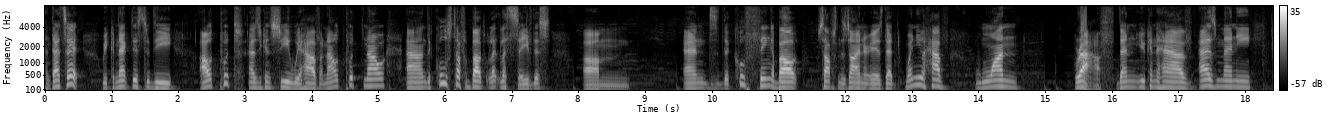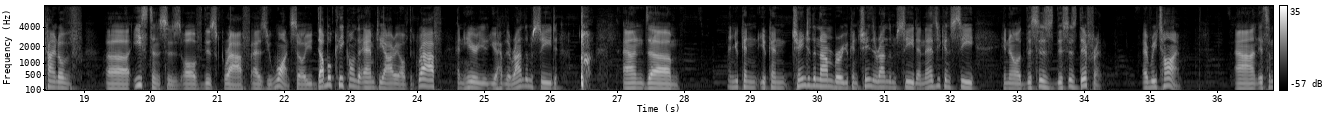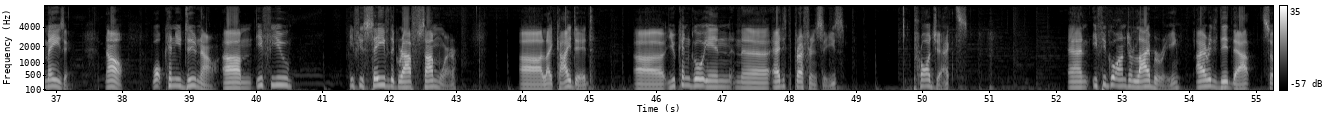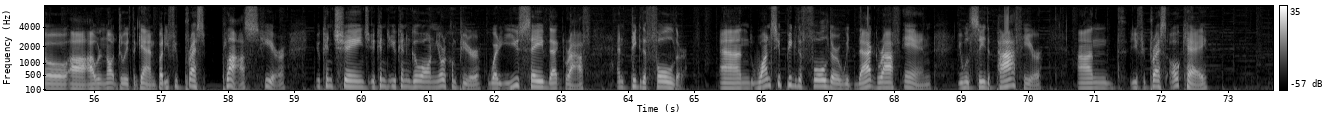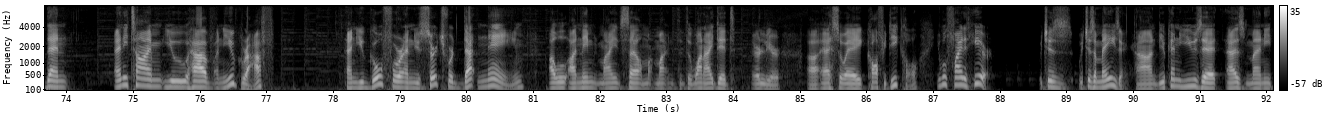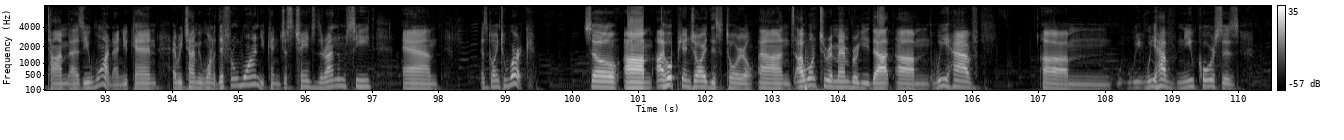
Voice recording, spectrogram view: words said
and that's it. We connect this to the output. As you can see, we have an output now. And the cool stuff about, let, us save this. Um, and the cool thing about Substance Designer is that when you have one graph, then you can have as many kind of uh, instances of this graph as you want. So you double click on the empty area of the graph, and here you, you have the random seed, and um, and you can you can change the number you can change the random seed. And as you can see you know this is this is different every time. And it's amazing. Now what can you do now um, if you if you save the graph somewhere uh, like I did uh, you can go in uh, edit preferences projects and if you go under library I already did that so uh, I will not do it again but if you press plus here, you can change, you can, you can go on your computer where you save that graph and pick the folder. And once you pick the folder with that graph in, you will see the path here. And if you press OK, then anytime you have a new graph and you go for and you search for that name, I will I named myself my, my, the one I did earlier uh, SOA coffee decal, you will find it here, which is which is amazing. And you can use it as many times as you want. And you can every time you want a different one, you can just change the random seed, and it's going to work. So um, I hope you enjoyed this tutorial, and I want to remember you that um, we have um, we we have new courses,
